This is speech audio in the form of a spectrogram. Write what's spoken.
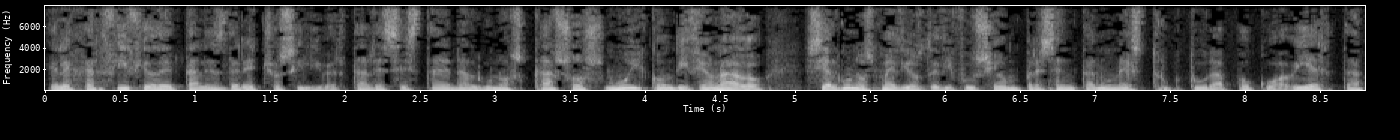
el ejercicio de tales derechos y libertades está en algunos casos muy condicionado si algunos medios de difusión presentan una estructura poco abierta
